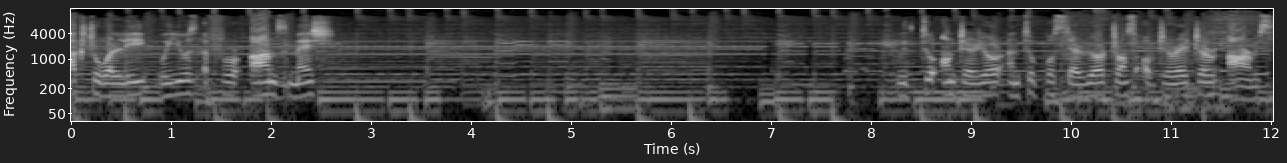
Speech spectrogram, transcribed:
Actually, we use a four arms mesh with two anterior and two posterior transobturator arms.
